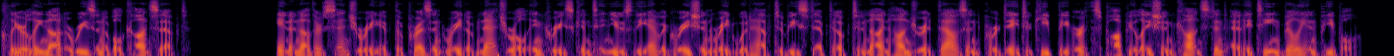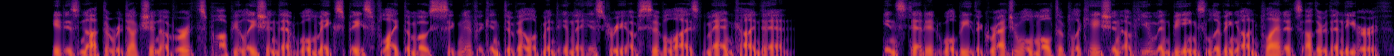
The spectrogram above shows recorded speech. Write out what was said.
Clearly not a reasonable concept. In another century if the present rate of natural increase continues the emigration rate would have to be stepped up to 900,000 per day to keep the Earth's population constant at 18 billion people. It is not the reduction of Earth's population that will make spaceflight the most significant development in the history of civilized mankind then. Instead it will be the gradual multiplication of human beings living on planets other than the Earth.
